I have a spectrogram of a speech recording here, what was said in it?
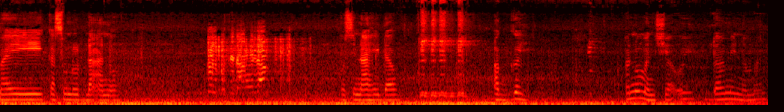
May kasunod na ano. Dol, basinahe lang. Pusinahi daw. Agay. Ano man siya, oy. Dami naman.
